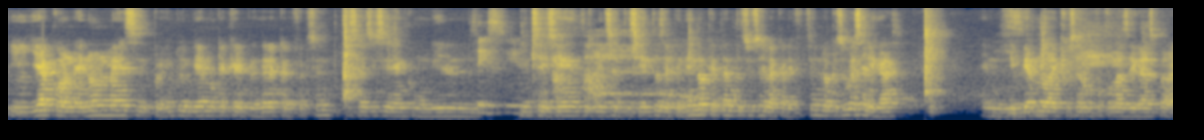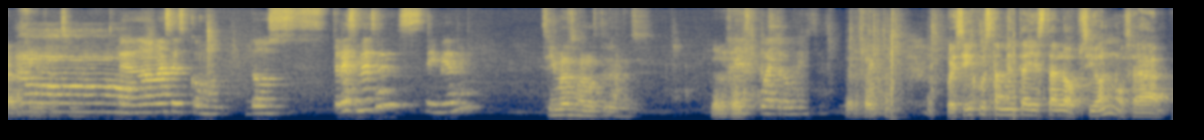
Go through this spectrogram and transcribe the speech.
Y ya con en un mes, por ejemplo, invierno que hay que prender la calefacción, quizás sí serían como mil, 1600, 1700, dependiendo qué tanto se use la calefacción. Lo que sube es el gas. En invierno hay que usar un poco más de gas para la calefacción. Pero nada más es como dos, tres meses de invierno. Sí, más o menos tres meses. Perfecto. Tres, cuatro meses. Perfecto. Pues sí, justamente ahí está la opción, o sea,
